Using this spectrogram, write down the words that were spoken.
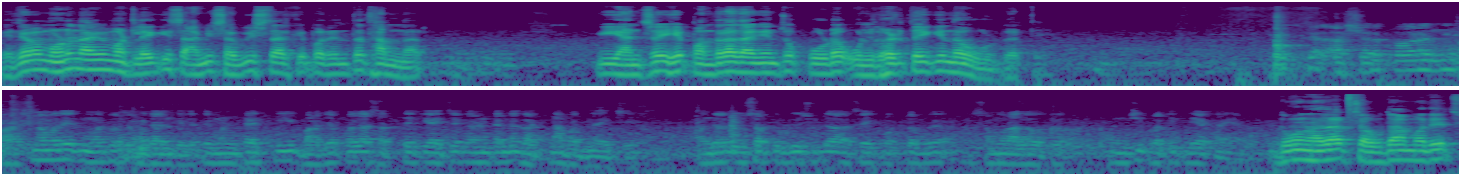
त्याच्यामुळे म्हणून आम्ही म्हटलं आहे की आम्ही सव्वीस तारखेपर्यंत थांबणार. की यांचं हे पंधरा जागेंचं कोडं उलगडतंय की न उलगडतंय? तर शरद पवारांनी भाषणामध्ये एक महत्त्वाचं विधान केलं. ते म्हणतात की भाजपला सत्तेत यायचे कारण त्यांना घटना बदलायची पंधरा दिवसापूर्वी सुद्धा असं एक वक्तव्य समोर आलं होतं. तुमची प्रतिक्रिया काय दोन हजार चौदामध्येच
